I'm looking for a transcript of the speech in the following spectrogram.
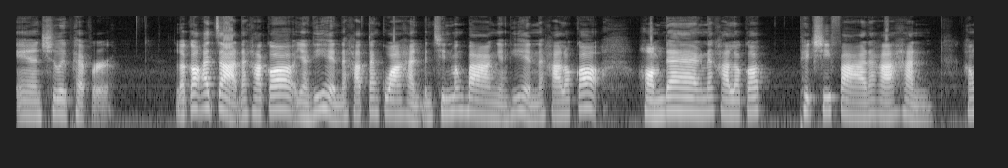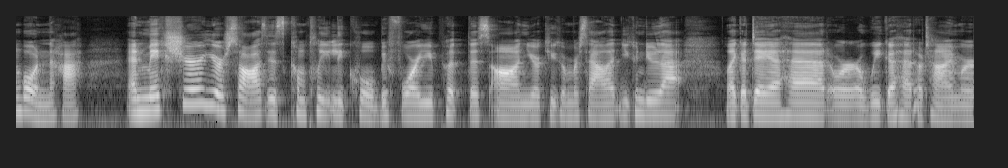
and chili pepper. แล้วก็อาจารย์นะคะก็อย่างที่เห็นนะคะแตงกวาหั่นเป็นชิ้นบางๆ อย่างที่เห็นนะคะ แล้วก็ หอมแดงนะคะ แล้วก็พริกชี้ฟ้านะคะ หั่นข้างบนนะคะ and make sure your sauce is completely cool before you put this on your cucumber salad you can do that like a day ahead or a week ahead of time or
